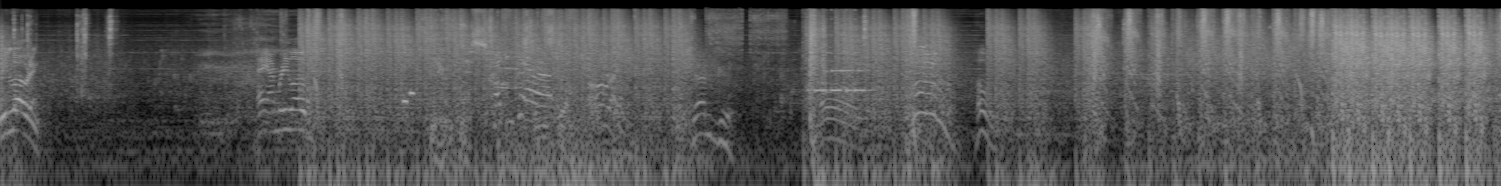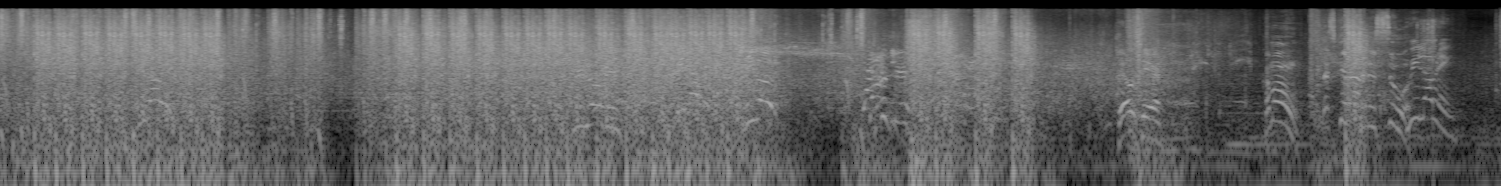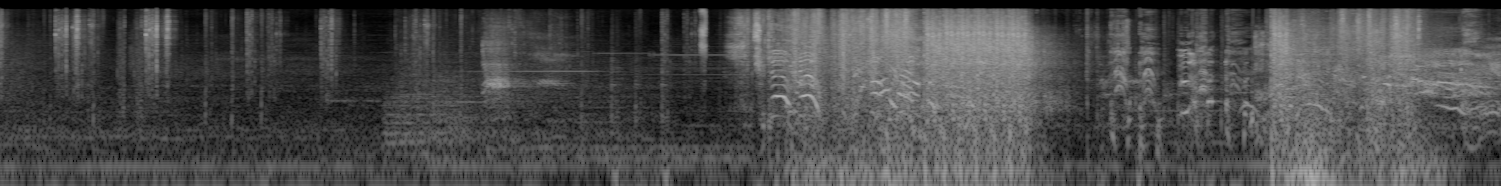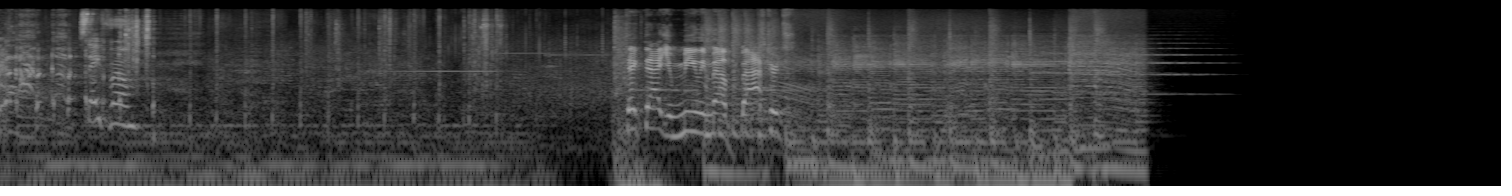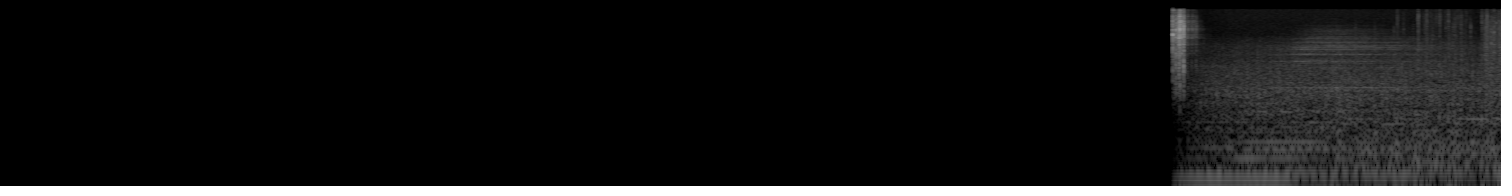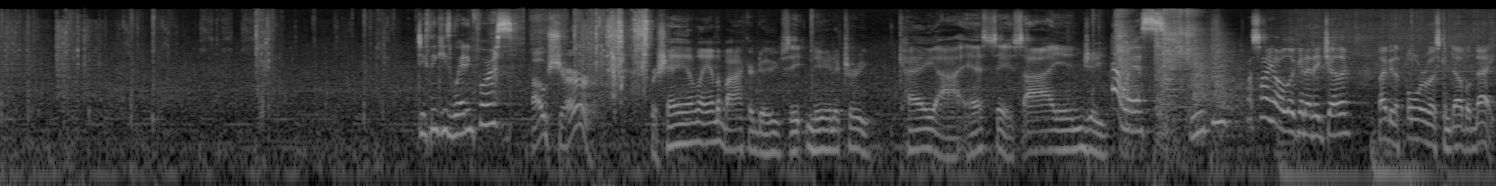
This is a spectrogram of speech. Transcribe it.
Reloading. Hey, I'm reloading. Taken care of. Done good. Reloading. Bill's here. Come on, let's get out of this sewer. Reloading. No, no! Safe room. Take that, you mealy-mouthed bastards! Do you think he's waiting for us? Oh, sure. Rochelle and the biker dude sitting in a tree. K I S S I N G. Ellis. Mm-hmm. I saw y'all looking at each other. Maybe the four of us can double date.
